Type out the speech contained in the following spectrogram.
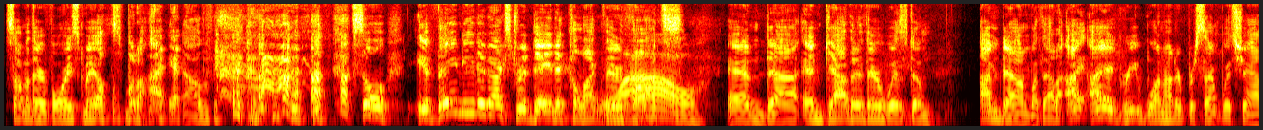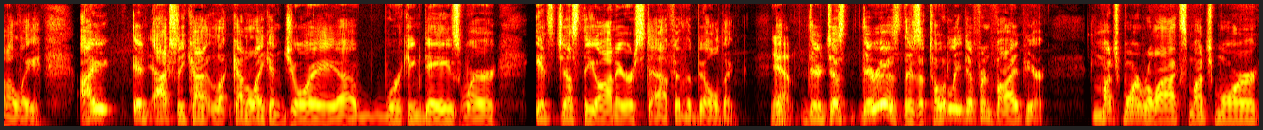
some of their voicemails, but I have. so if they need an extra day to collect their Wow. thoughts and uh, and gather their wisdom, I'm down with that. I, I agree 100% with Shanna Lee. I it actually kind of, kind of like enjoy uh, working days where it's just the on-air staff in the building. Yeah. It- they're just there is there's a totally different vibe here. Much more relaxed, much more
